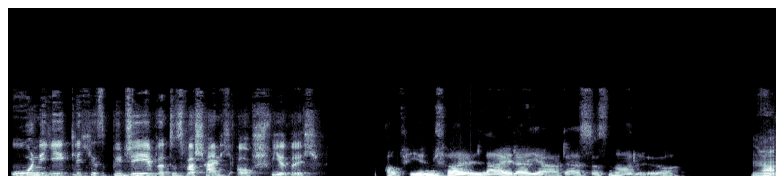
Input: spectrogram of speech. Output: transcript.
ohne jegliches Budget wird es wahrscheinlich auch schwierig. Auf jeden Fall. Leider ja, da ist das Nadelöhr. Ja,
